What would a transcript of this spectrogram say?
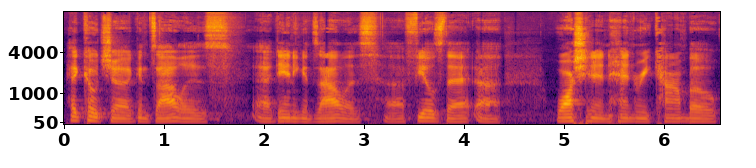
head coach uh, Gonzalez, uh, Danny Gonzalez, feels that Washington Henry combo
